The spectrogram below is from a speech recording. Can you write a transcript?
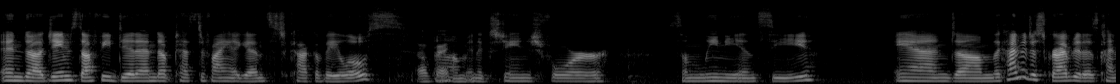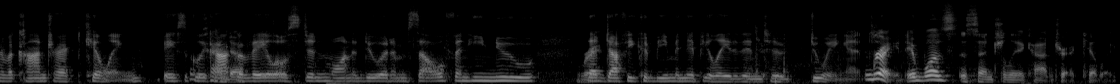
And uh, James Duffy did end up testifying against Kakavelos Okay. um, in exchange for some leniency. And um, they kind of described it as kind of a contract killing. Basically, Kinda. Kakavelos didn't want to do it himself, and he knew Right. that Duffy could be manipulated into doing it. Right. It was essentially a contract killing.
